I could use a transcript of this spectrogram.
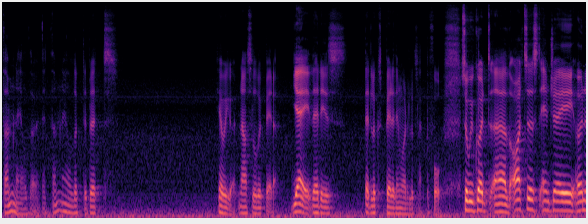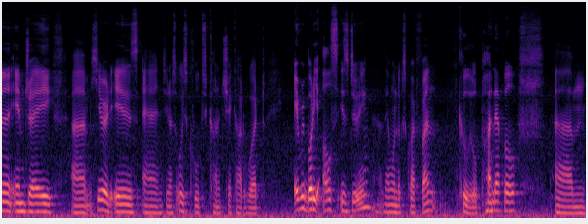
thumbnail though. That thumbnail looked a bit. Here we go. Now it's a little bit better. Yay, that is that looks better than what it looks like before. So we've got uh, the artist MJ, owner MJ, um, here it is and you know it's always cool to kind of check out what everybody else is doing. Uh, that one looks quite fun. Cool little pineapple. Um,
